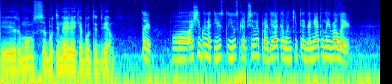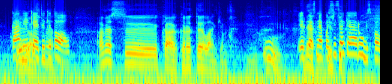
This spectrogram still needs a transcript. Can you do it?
ir mums būtinai reikia būti dviem. Taip. O aš, jeigu neklystu, jūs krepšinį pradėjote lankyti ganėtinai vėlai. Ką Trijos veikėte iki tol? A mes e, ką, karate lankėm. Uh. Ir Ne, kas nepasisekė, rūgis pa,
